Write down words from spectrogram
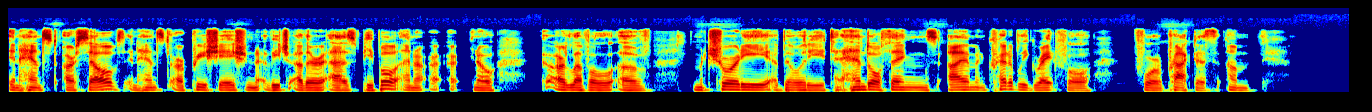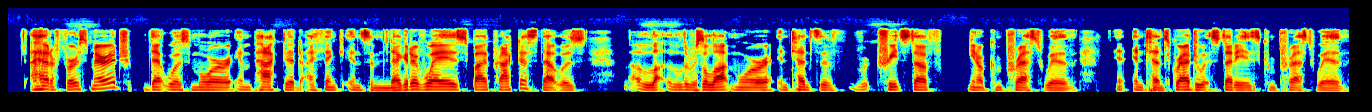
enhanced ourselves, enhanced our appreciation of each other as people, and our, our you know our level of maturity, ability to handle things. I am incredibly grateful for practice. Um, I had a first marriage that was more impacted, I think, in some negative ways by practice. That was a lot, there was a lot more intensive retreat stuff, you know, compressed with intense graduate studies, compressed with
